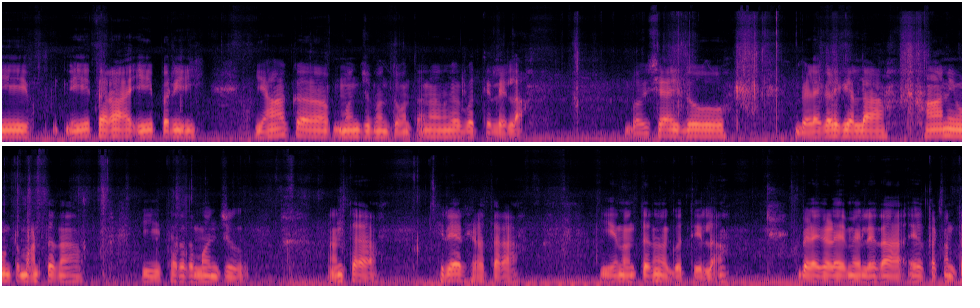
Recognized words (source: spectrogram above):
ಈ ಈ ಥರ ಈ ಪರಿ ಯಾಕೆ ಮಂಜು ಬಂತು ಅಂತ ನನಗೆ ಗೊತ್ತಿರಲಿಲ್ಲ. ಬಹುಶಃ ಇದು ಬೆಳೆಗಳಿಗೆಲ್ಲ ಹಾನಿ ಉಂಟು ಮಾಡ್ತದ ಈ ಥರದ ಮಂಜು ಅಂತ ಹಿರಿಯರು ಹೇಳ್ತಾರೆ. ಏನು ಅಂತ ನನಗೆ ಗೊತ್ತಿಲ್ಲ. ಬೆಳೆಗಳ ಮೇಲೆ ಇರತಕ್ಕಂಥ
